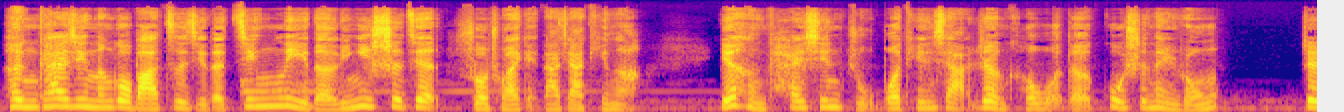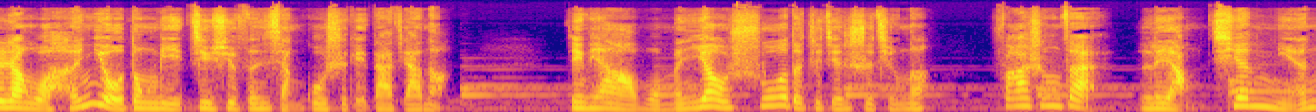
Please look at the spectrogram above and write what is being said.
很开心能够把自己的经历的灵异事件说出来给大家听啊，也很开心主播天下认可我的故事内容，这让我很有动力继续分享故事给大家呢。今天啊，我们要说的这件事情呢，发生在两千年，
